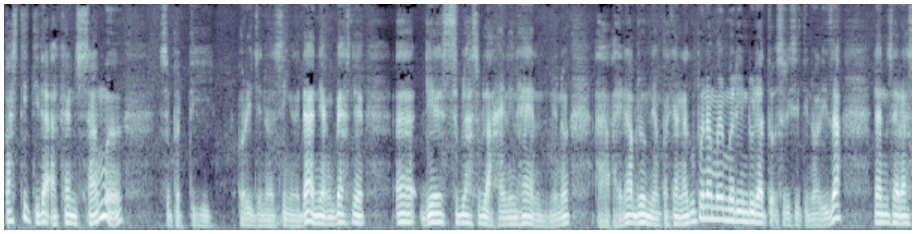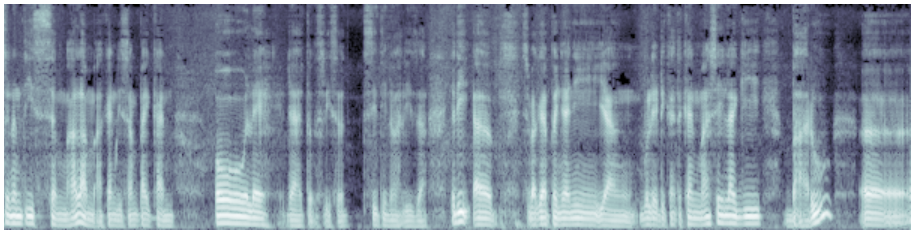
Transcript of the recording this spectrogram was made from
pasti tidak akan sama seperti original singer. Dan yang bestnya uh, dia sebelah-sebelah hand in hand, you know. Uh, Aina Abdul menyampaikan lagu pun nama Merindu Datuk Seri Siti Nurhaliza dan saya rasa nanti semalam akan disampaikan oleh Datuk Seri Siti Nurhaliza. Jadi uh, sebagai penyanyi yang boleh dikatakan masih lagi baru uh,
